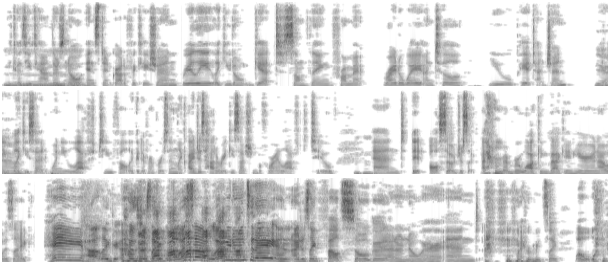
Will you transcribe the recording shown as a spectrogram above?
because you can't, there's no Mm. instant gratification really. Like you don't get something from it right away until you pay attention. Yeah. And you, like you said, when you left, you felt like a different person. Like I just had a Reiki session before I left too. Mhm. And it also just like, I remember walking back in here and I was like, hey, how, like, I was just like, what's up? What are we doing today? And I just like felt so good out of nowhere. And my roommate's like, whoa. She's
